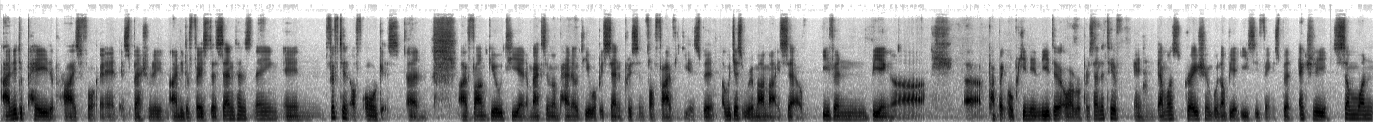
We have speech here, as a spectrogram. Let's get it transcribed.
I need to pay the price for it. Especially, I need to face the sentencing in 15th of August, and I found guilty, and the maximum penalty will be sent to prison for five years. But I would just remind myself, even being a, a public opinion leader or a representative in demonstration would not be an easy thing. But actually, someone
